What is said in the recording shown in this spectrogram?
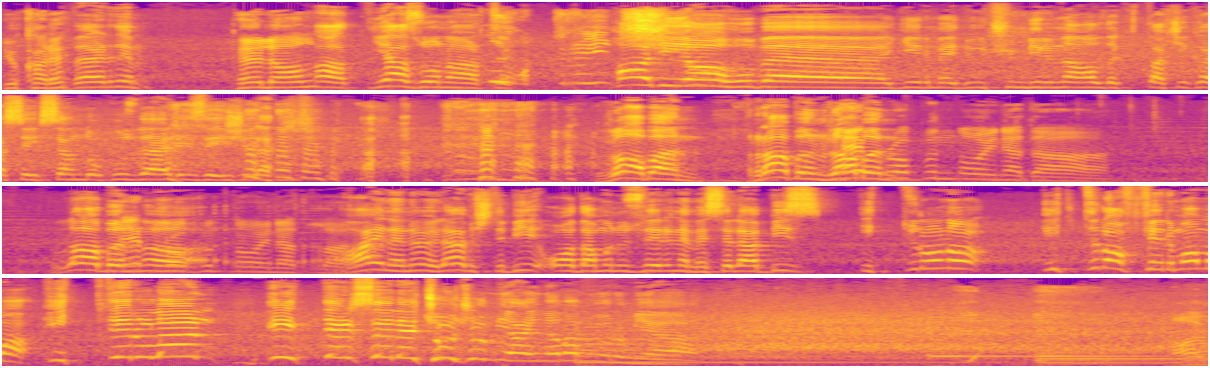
Yukarı. verdim. Helal. At yaz onu artık. Modric. Hadi yahu be. Girmedi. Üçün birini aldık. Dakika 89 değerli izleyiciler. Robin. Robin. Hep Robin. Robin'le oynadı ha. Robin. Hep Robin'le oynadılar. Aynen öyle abi işte bir o adamın üzerine mesela biz ittir onu. İttir aferin ama ittir ulan. İttirsene çocuğum ya inanamıyorum ya. Abi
